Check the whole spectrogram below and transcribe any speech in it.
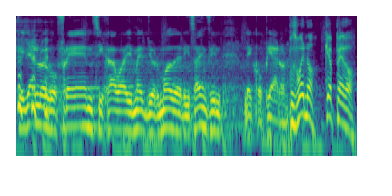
que ya luego Friends y How I Met Your Mother y Seinfeld le copiaron. Pues bueno, ¿qué pedo?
